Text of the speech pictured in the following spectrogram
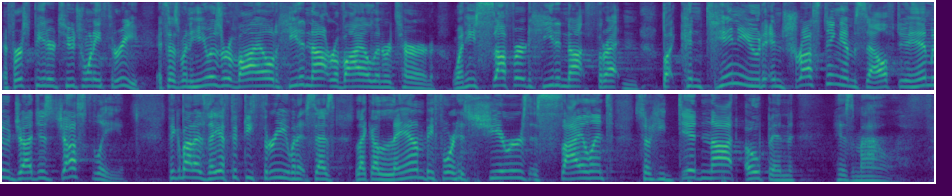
In 1 Peter 2:23, it says when he was reviled, he did not revile in return. When he suffered, he did not threaten, but continued entrusting himself to him who judges justly. Think about Isaiah 53 when it says, like a lamb before his shearers is silent, so he did not open his mouth.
